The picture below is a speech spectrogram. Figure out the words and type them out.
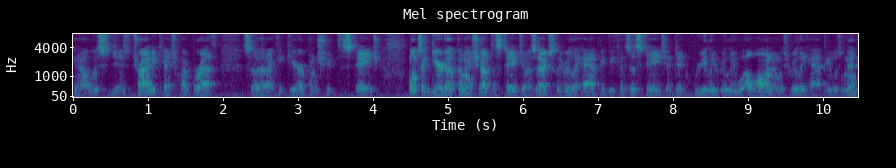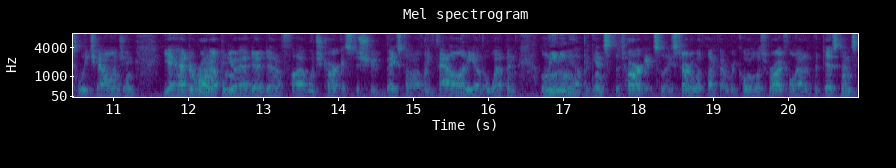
You know, was just trying to catch my breath so that I could gear up and shoot the stage. Once I geared up and I shot the stage, I was actually really happy because this stage I did really, really well on. I was really happy. It was mentally challenging. You had to run up and you had to identify which targets to shoot based on the lethality of the weapon leaning up against the target. So they started with like a recoilless rifle out at the distance,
